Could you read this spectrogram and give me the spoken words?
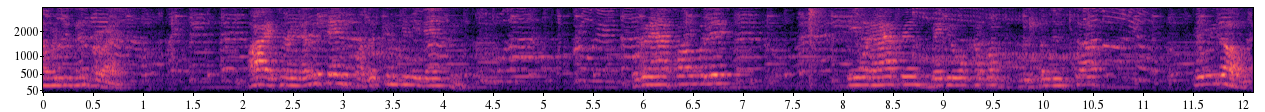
Matar I love it. Improvise. All right, so now let's dance more. Let's continue dancing. We're gonna have fun with it. See what happens. Maybe we'll come up with some new stuff. Here we go.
